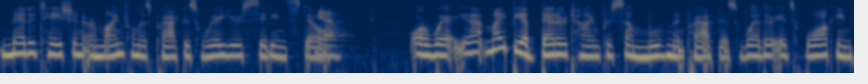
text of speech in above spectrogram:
meditation or mindfulness practice where you're sitting still. Yeah or where that might be a better time for some movement practice, whether it's walking.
